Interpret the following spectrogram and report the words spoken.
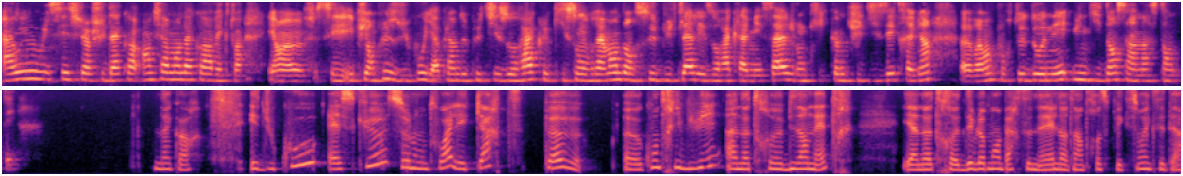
ah oui, oui, c'est sûr, je suis d'accord, entièrement d'accord avec toi. Et, euh, et puis en plus, du coup, il y a plein de petits oracles qui sont vraiment dans ce but-là, les oracles à message, donc comme tu disais très bien, euh, vraiment pour te donner une guidance à un instant T. D'accord. Et du coup, est-ce que selon toi, les cartes peuvent euh, contribuer à notre bien-être et à notre développement personnel, notre introspection, etc.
